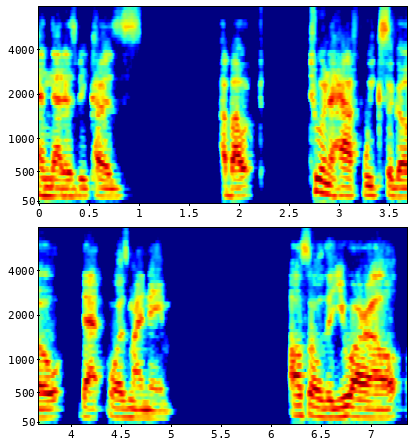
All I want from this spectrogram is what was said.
And that is because about two and a half weeks ago, that was my name. Also, the URL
